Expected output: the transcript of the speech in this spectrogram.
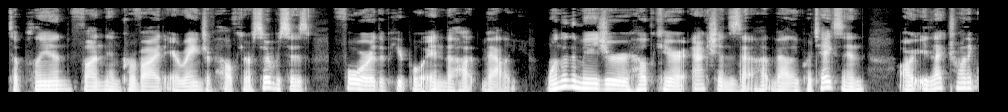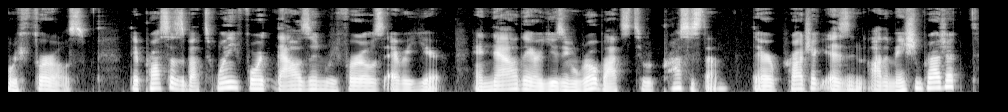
to plan, fund, and provide a range of healthcare services for the people in the Hutt Valley. One of the major healthcare actions that Hutt Valley partakes in are electronic referrals. They process about 24,000 referrals every year, and now they are using robots to process them. Their project is an automation project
